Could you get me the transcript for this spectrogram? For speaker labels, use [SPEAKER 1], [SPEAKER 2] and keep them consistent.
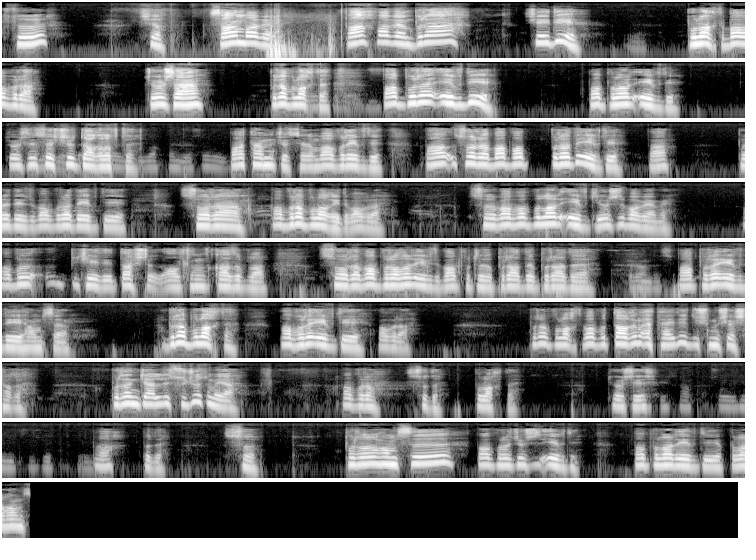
[SPEAKER 1] Tutur. Şu. Sağın babamı. Bak babam bura şey değil. Bulaktı baba bura. Görsən? Bura bulaktı. Bak bura evdi. Bak bunlar evdi. Görsən sökülüb dağılıbdı. Bak təmiz göstərirəm. Bak bura evdi. Bak sonra bak, bak burada evdi. Bak. Burada evdi. Bak burada evdi. Sonra bak bura bulaq idi. Bak bura. Sonra bak, bak bunlar ev diyorsunuz babamı. Bax bu şeydir, daşdır, altını qazıblar. Sonra bax buralar evdir, bax budur, buradır, buradır. Bax bura evdir hamısı. Bura bulaqdır. Bax bura evdir, bax bura. Bura bulaqdır. Bax bu dağın ətəyidir, düşmüş aşağı. Buradan gəlir su götməyə. Bax bura sudur, bulaqdır. Görürsüz? Bax, budur. Su. Buralar hamısı, bax bura görürsüz evdir. Bak bunlar ev é diyor. Bunlar homes.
